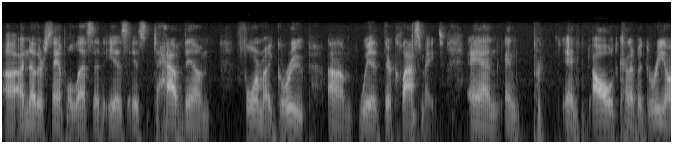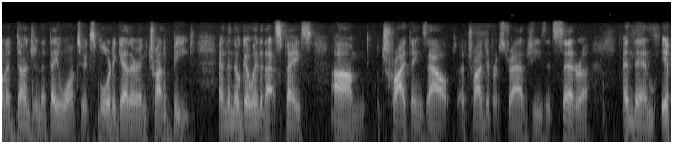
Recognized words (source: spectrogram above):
uh, another sample lesson is is to have them form a group um, with their classmates and and and all kind of agree on a dungeon that they want to explore together and try to beat. And then they'll go into that space, um, try things out, uh, try different strategies, etc. And then if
